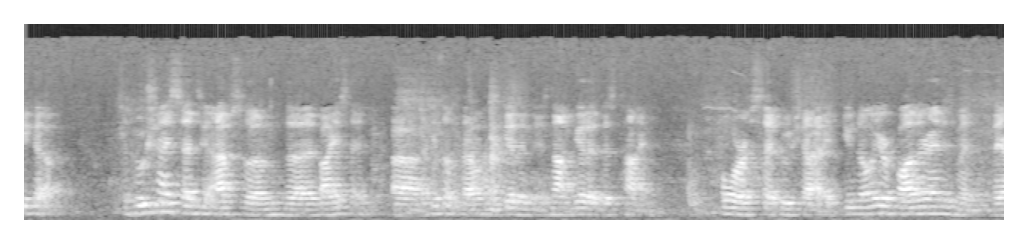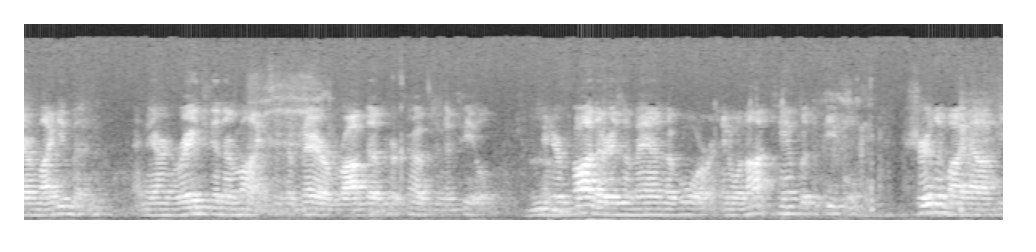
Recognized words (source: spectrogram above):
Speak up. So Hushai said to Absalom, The advice that uh, Ahithophel has given is not good at this time. For, said Hushai, you know your father and his men, they are mighty men, and they are enraged in their minds, like a bear robbed of her cubs in the field. Mm. And your father is a man of war, and will not camp with the people. Surely by now he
